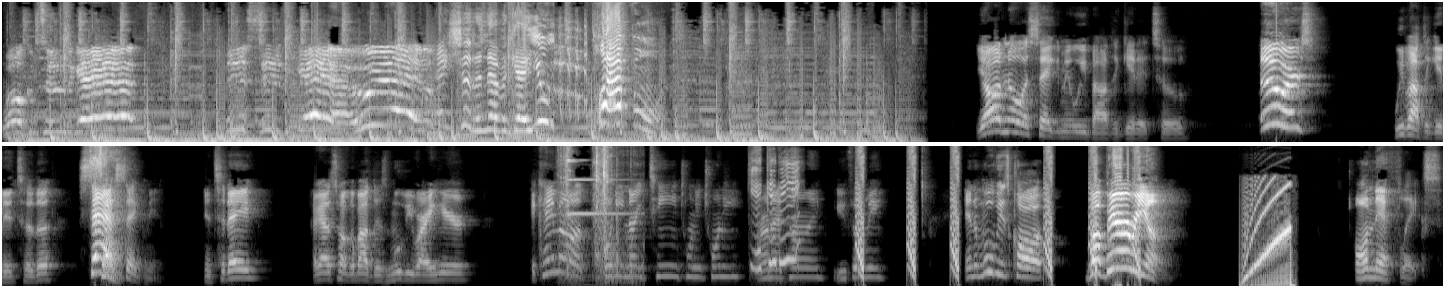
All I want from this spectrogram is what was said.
Welcome to the gap. This is gap. Ooh, yeah. They should have never gave you platform. Y'all know what segment we about to get into. Ewers! We about to get into the SAF segment. And today, I gotta talk about this movie right here. It came out 2019, 2020, around that time. You feel me? And the movie is called Vivarium on Netflix.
